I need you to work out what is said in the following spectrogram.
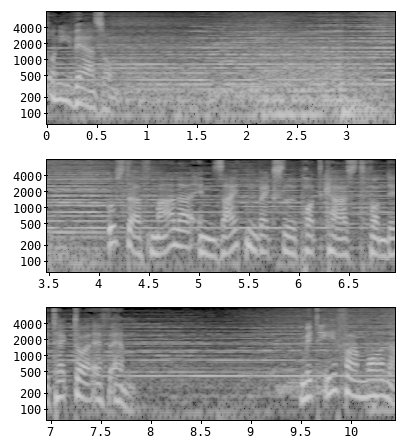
Universum. Gustav Mahler im Seitenwechsel-Podcast von Detektor FM. Mit Eva Morlang.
